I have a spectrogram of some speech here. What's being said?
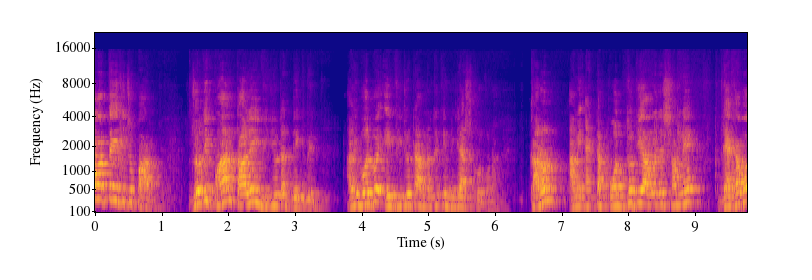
আমার থেকে কিছু পান, যদি পান, তাহলে এই ভিডিওটা দেখবেন। আমি বলব, এই ভিডিওটা আপনাদেরকে নিরাশ করব না। কারণ আমি একটা পদ্ধতি আপনাদের সামনে দেখাবো।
